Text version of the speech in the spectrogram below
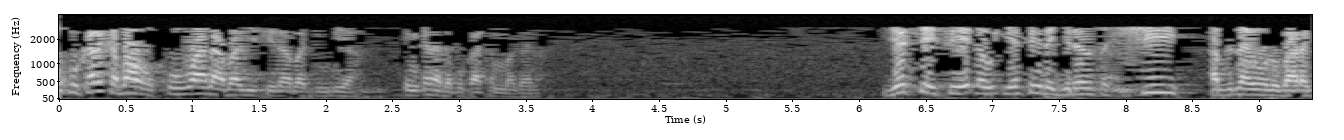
uku kar ka ba wa kowa labari sai na ba duniya in kana da bukatan magana. Ya ce sai ya ɗauki sai da gidansa shi Abdullahi ibn Mubarak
